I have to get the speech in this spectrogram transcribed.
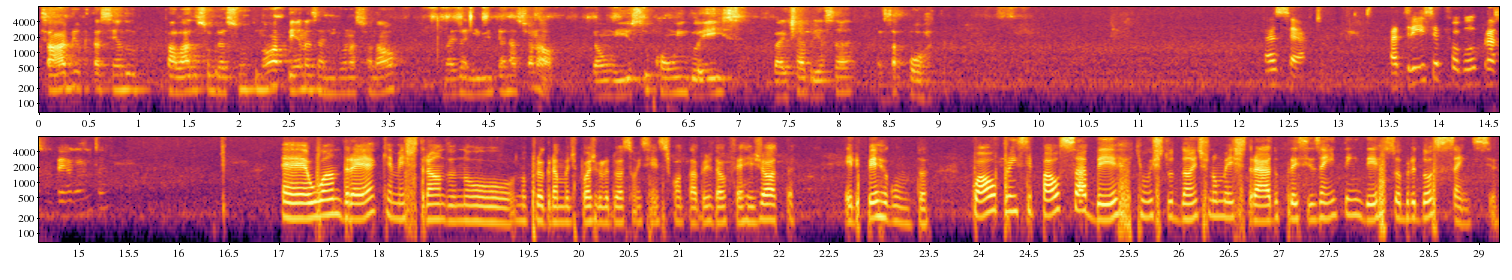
sabe o que está sendo falado sobre o assunto não apenas a nível nacional, mas a nível internacional. Então, isso com o inglês vai te abrir essa, essa porta. Tá certo. Patrícia, por favor, próxima pergunta. É, o André, que é mestrando no, no programa de pós-graduação em Ciências Contábeis da UFRJ, ele pergunta: qual o principal saber que um estudante no mestrado precisa entender sobre docência?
